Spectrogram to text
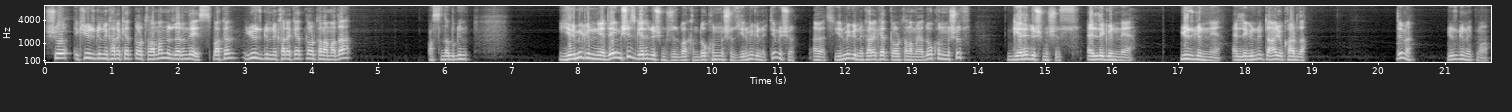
Şu 200 günlük hareketli ortalamanın üzerindeyiz. Bakın 100 günlük hareketli ortalamada aslında bugün 20 günlüğe değmişiz geri düşmüşüz. Bakın dokunmuşuz. 20 günlük değil mi şu? Evet 20 günlük hareketli ortalamaya dokunmuşuz. Geri düşmüşüz. 50 günlüğe. 100 günlüğe. 50 günlük daha yukarıda. Değil mi? 100 günlük mü o?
